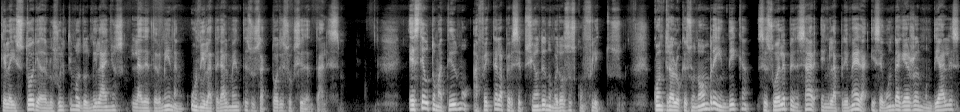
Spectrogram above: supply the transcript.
que la historia de los últimos dos mil años la determinan unilateralmente sus actores occidentales. Este automatismo afecta la percepción de numerosos conflictos. Contra lo que su nombre indica, se suele pensar en la Primera y Segunda Guerras Mundiales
